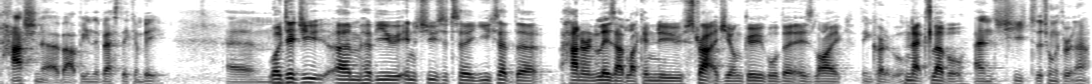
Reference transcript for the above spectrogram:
passionate about being the best they can be. Um, Well, did you um, have you introduced her to? You said that Hannah and Liz had like a new strategy on Google that is like incredible. next level. and she's they're talking through it now.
